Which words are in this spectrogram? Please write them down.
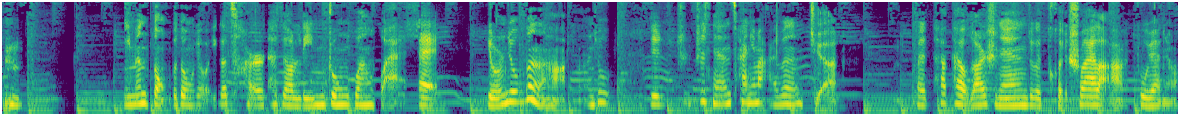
你们懂不懂？有一个词儿，它叫临终关怀。哎，有人就问哈，有人就。之之前蔡尼玛还问姐，他他他有段时间这个腿摔了啊，住院去了。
